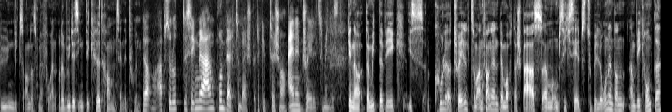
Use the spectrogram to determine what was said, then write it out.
will nichts anderes mehr fahren oder will das integriert haben in seine Touren. Ja, absolut. Das sehen wir auch am Grünberg zum Beispiel. Da gibt es ja schon einen Trail zumindest. Genau, der Mitterweg ist ein cooler Trail zum Anfangen, der macht auch Spaß, ähm, um sich selbst zu belohnen dann am Weg runter.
